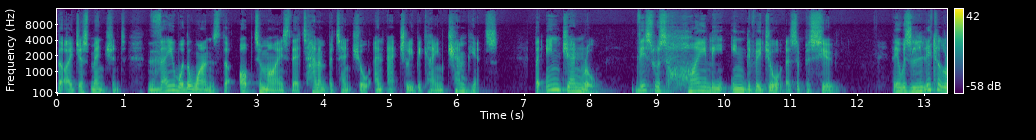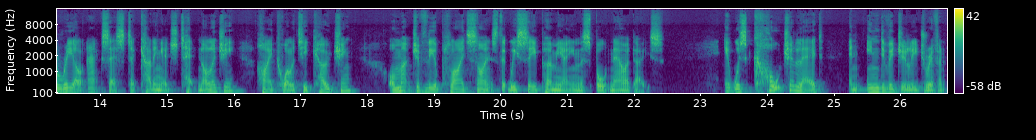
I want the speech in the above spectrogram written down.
that I just mentioned. They were the ones that optimized their talent potential and actually became champions. But in general, this was highly individual as a pursuit. There was little real access to cutting edge technology, high quality coaching, or much of the applied science that we see permeating the sport nowadays. It was culture led and individually driven.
